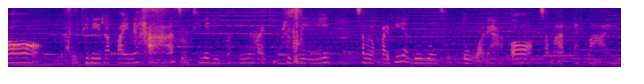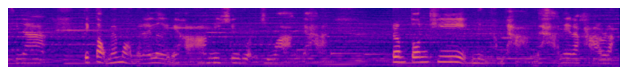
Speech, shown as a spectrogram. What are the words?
ก็สิ่งที่ดีรับไปนะคะ สิ่งที่ไม่ดีก็ทิ้งมันไว้ที่คลิปนี้สำหรับใครที่อยากดูดวงส่วนตัวนะคะ ก็สามารถแอดไลน์ที่หน้าติ๊กต็อกแม่หมอมาได้เลยนะคะ มีคิวด่วนคิวว่างนะคะ เริ่มต้นที่ 1คำถามนะคะ ในราคาหลัก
